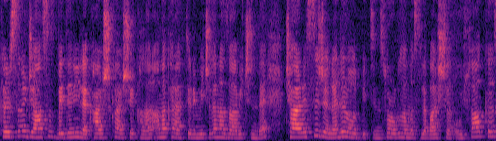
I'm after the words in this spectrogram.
Karısının cansız bedeniyle karşı karşıya kalan ana karakterin vicdan azabı içinde çaresizce neler olup bittiğini sorgulamasıyla başlayan uysal kız,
